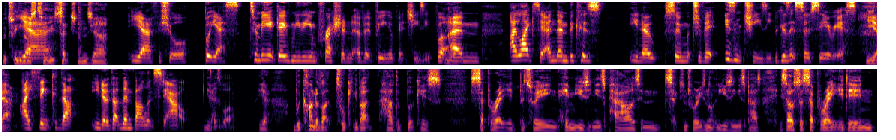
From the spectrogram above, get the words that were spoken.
between Yeah. those two sections. Yeah. yeah, for sure. But yes, to me, it gave me the impression of it being a bit cheesy. But Yeah. um, I liked it. And then because, you know, so much of it isn't cheesy because it's so serious, Yeah. I think that, you know, that then balanced it out Yeah. as well. Yeah. We're kind of like talking about how the book is separated between him using his powers and sections where he's not using his powers. It's also separated in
